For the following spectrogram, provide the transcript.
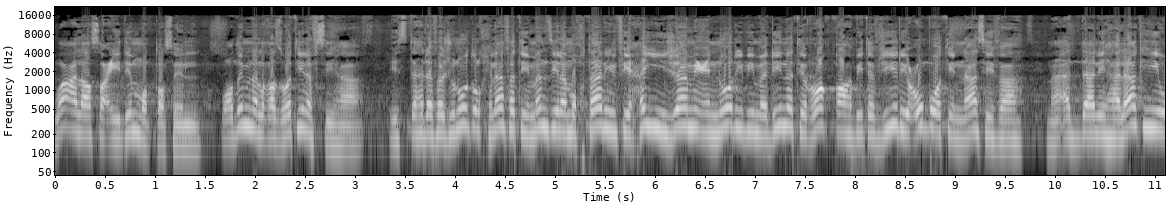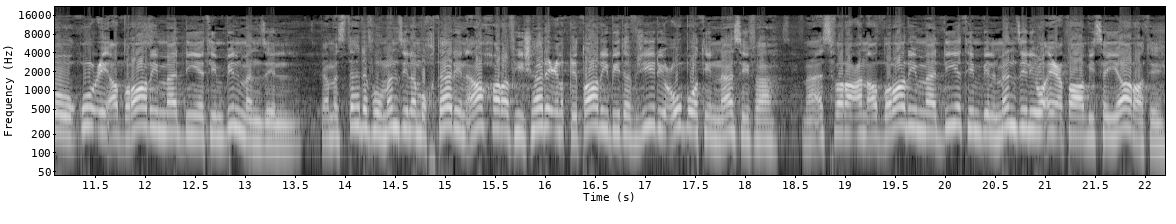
وعلى صعيد متصل وضمن الغزوة نفسها استهدف جنود الخلافة منزل مختار في حي جامع النور بمدينة الرقة بتفجير عبوة ناسفة ما أدى لهلاكه ووقوع أضرار مادية بالمنزل كما استهدفوا منزل مختار آخر في شارع القطار بتفجير عبوة ناسفة ما أسفر عن أضرار مادية بالمنزل وإعطاب سيارته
